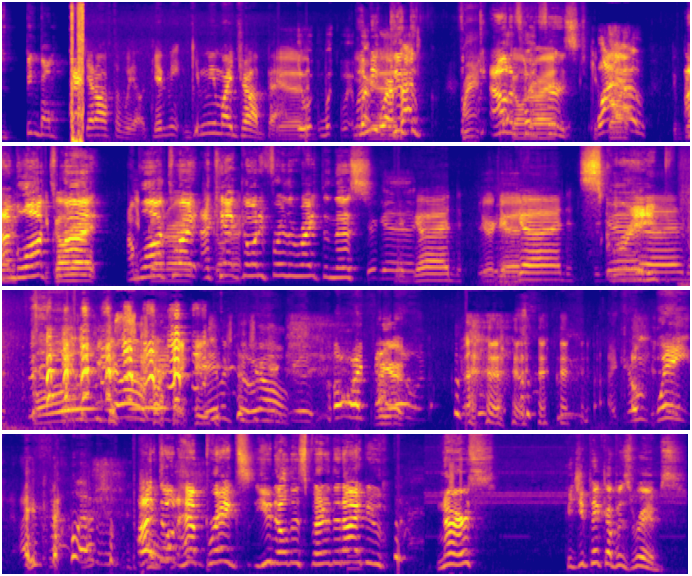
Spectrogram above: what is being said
just bing bong bat. Get off the wheel. Give me, give me my job back. Yeah. Let me we're get back- the fuck out of here right. first. Keep. Wow! Going. I'm locked Keep going right. I'm Keep locked going right. I can't go any further right than this. You're good. You're good. good. You're good. You're good. good. Scrape. Good. Holy God. Damage control. Oh, I We are- fell out. I come. Wait, I fell out of the boat. I don't have brakes. You know this better than I do. Nurse, could you pick up his ribs?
